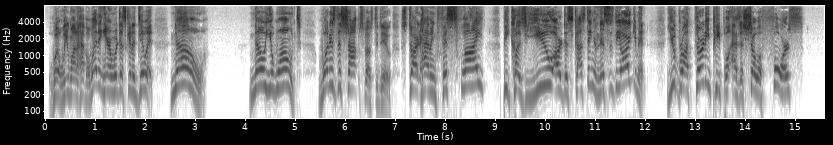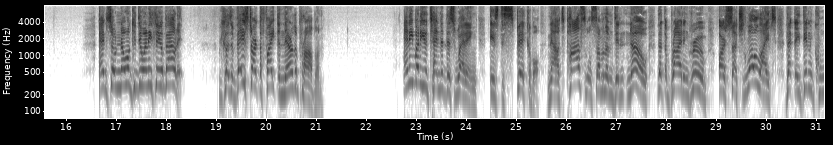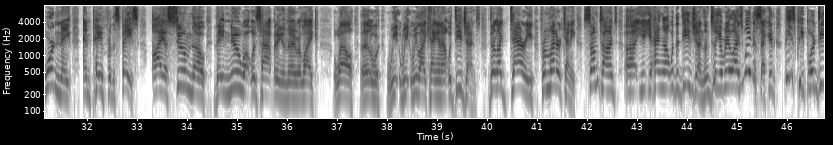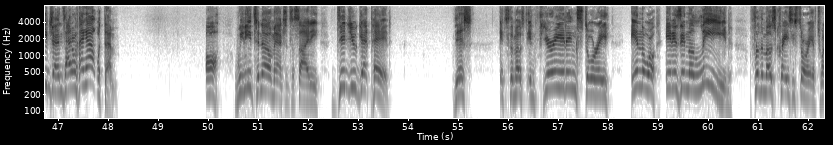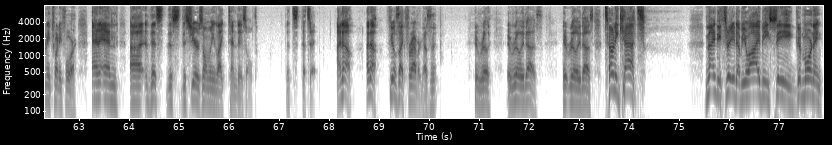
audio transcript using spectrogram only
Well, we want to have a wedding here. We're just going to do it. No. No, you won't. What is the shop supposed to do? Start having fists fly? Because you are disgusting, and this is the argument. You brought 30 people as a show of force and so no one can do anything about it. Because if they start the fight, then they're the problem. Anybody who attended this wedding is despicable. Now, it's possible some of them didn't know that the bride and groom are such lowlifes that they didn't coordinate and pay for the space. I assume, though, they knew what was happening and they were like, well, uh, we, we, we like hanging out with Degens. They're like Darry from Letterkenny. Sometimes uh, you, you hang out with the Degens until you realize, wait a second, these people are Degens. I don't hang out with them. Oh, we need to know, Mansion Society, did you get paid? This, it's the most infuriating story in the world. It is in the lead for the most crazy story of 2024, and and uh, this this this year is only like 10 days old. That's that's it. I know. I know. Feels like forever, doesn't it? It really, it really does. It really does. Tony Katz, 93 WIBC. Good morning.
